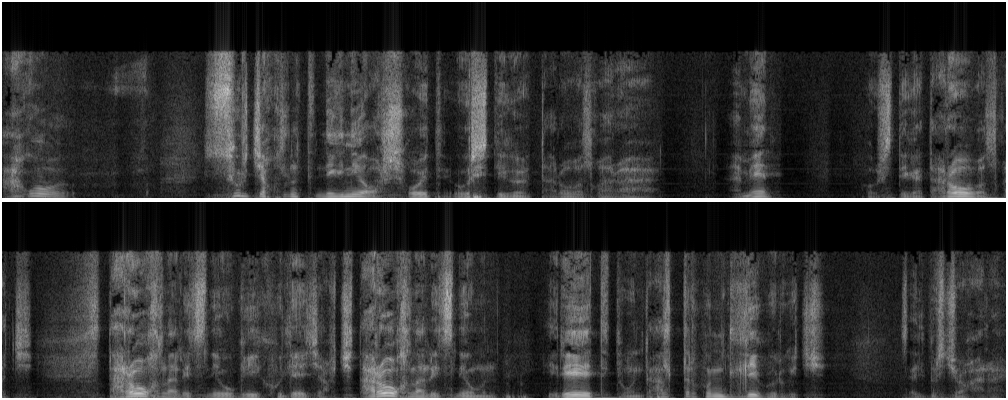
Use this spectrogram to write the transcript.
агуу сүр жавхлант нэгний оршихуйд өөрсдийгөө даруй болгоорой. Амен. Өөрсдийгөө даруй болгож даруухнаар эзний үгийг хүлээж авч даруухнаар эзний өмнө ирээд түнд алдар хүндлэлийг өргөж залбирч байгаарай.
